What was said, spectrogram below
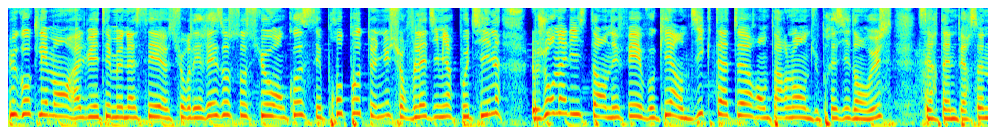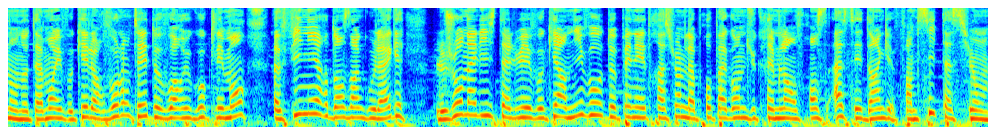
Hugo Clément a lui été menacé sur les réseaux sociaux en cause ses propos tenus sur Vladimir Poutine. Le journaliste a en effet évoqué un dictateur en parlant du président russe. Certaines personnes ont notamment évoqué leur volonté de voir Hugo Clément euh, finir dans un goulag. Le journaliste a lui évoqué un niveau de pénétration de la propagande du Kremlin en France assez dingue. Fin de citation.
